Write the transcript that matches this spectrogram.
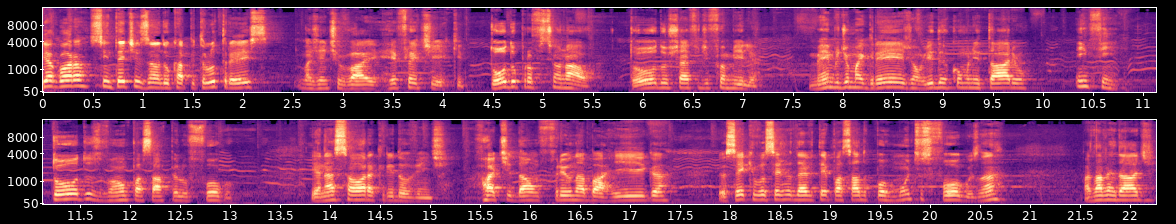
E agora, sintetizando o capítulo 3, a gente vai refletir que todo profissional, todo chefe de família, membro de uma igreja, um líder comunitário, enfim, todos vão passar pelo fogo. E é nessa hora, querido ouvinte, vai te dar um frio na barriga. Eu sei que você já deve ter passado por muitos fogos, né? Mas na verdade,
